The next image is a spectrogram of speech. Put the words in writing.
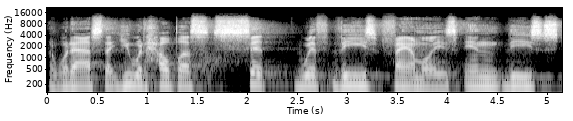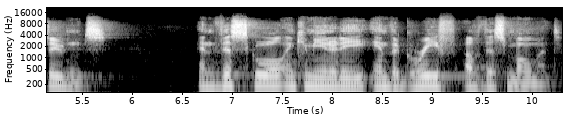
I would ask that you would help us sit with these families in these students and this school and community in the grief of this moment.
